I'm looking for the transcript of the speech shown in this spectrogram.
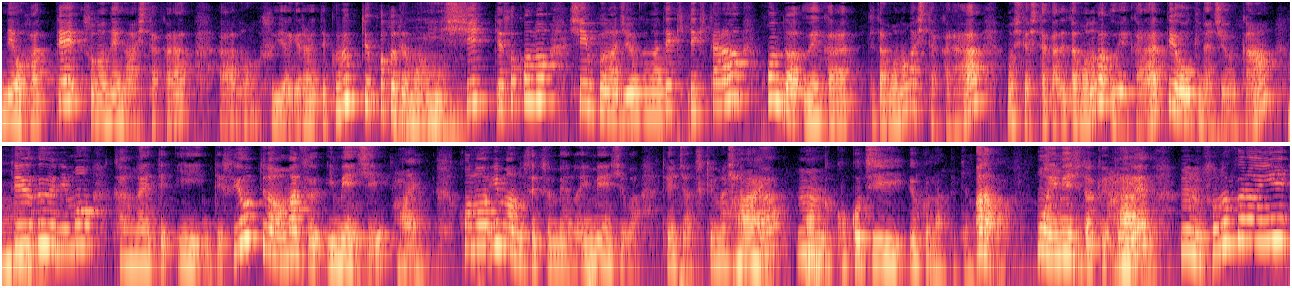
根を張ってその根が下からあの吸い上げられてくるっていうことでもいいし、でそこのシンプルな循環ができてきたら今度は上から出たものが下からもしくは下から出たものが上からっていう大きな循環っていうふうにも考えていいんですよっていうのがまずイメージ。はい。この今の説明のイメージはてんちゃんつきましたか、はい、うん、なんか心地よくなってきました。あらもうイメージだけで、はい。うん、そのぐらい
